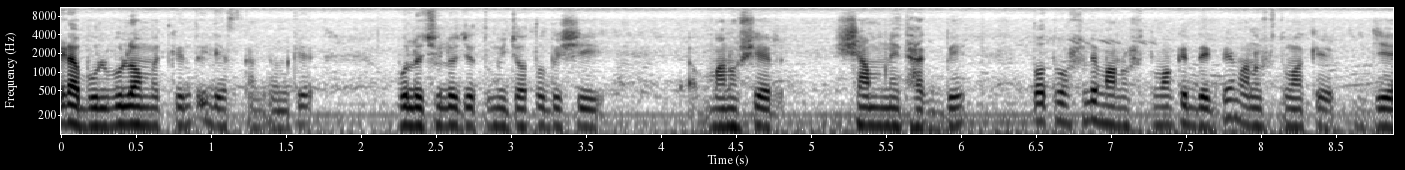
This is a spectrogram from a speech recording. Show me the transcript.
এটা বুলবুল আহমেদ কিন্তু ইলিয়াস কাঞ্চনকে বলেছিল যে, তুমি যত বেশি মানুষের সামনে থাকবে, তত আসলে মানুষ তোমাকে দেখবে, মানুষ তোমাকে যে,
